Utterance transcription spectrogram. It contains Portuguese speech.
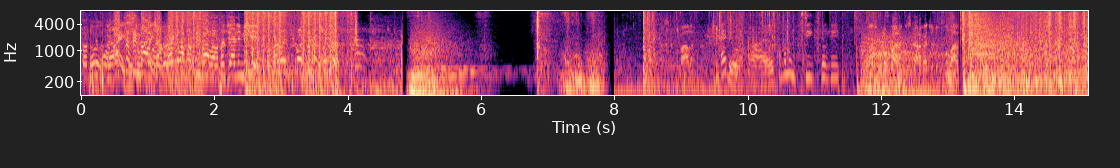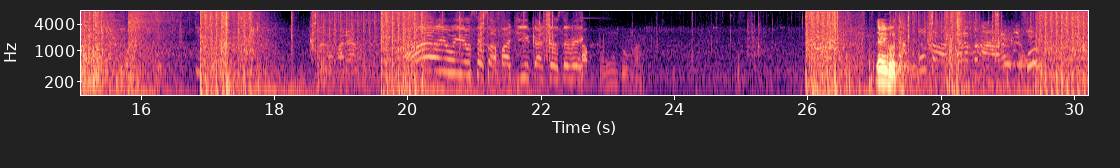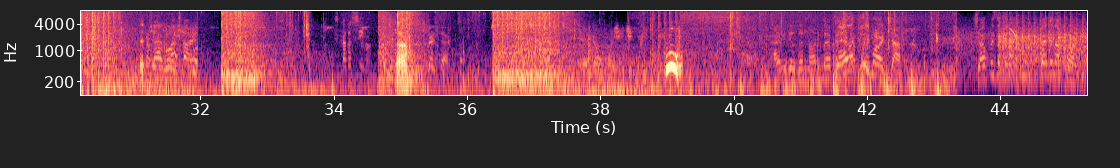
tá Não, vai, Vai, tá sem bala, Thiago. Vai que ela tá sem bala, ela tá de LMG. vai, de costas, Thiago. Bala. Sério? Ah, eu tava num pixel aqui. Só se prepara que os caras vão tudo pular. Ai, Will, seu safadinho, cachorro, você veio. Vagabundo, mano. E aí, Guto? Thiago, Escada acima. Tá. Uh! o cara me deu dano na hora que eu ia Pega pegar. a Claymore, Thiago. Thiago fez a granada que pega na porta.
